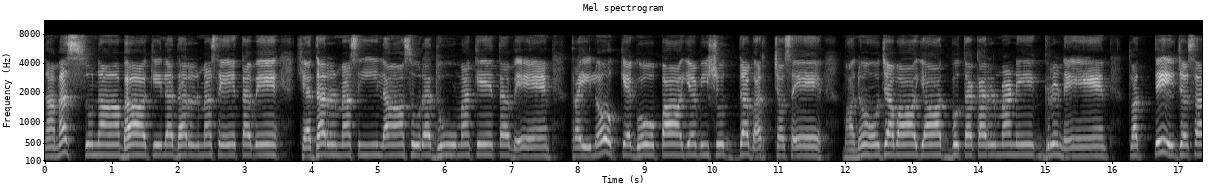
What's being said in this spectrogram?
नमः सुनाभा किल धर्मसेतवे ह्यधर्मशीलासुरधूमकेतवे त्रैलोक्यगोपाय विशुद्धवर्चसे मनोजवायाद्भुतकर्मणे गृणे त्वत्तेजसा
